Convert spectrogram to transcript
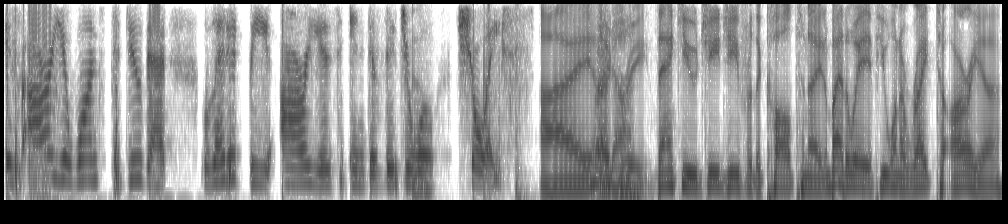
If Aria wants to do that, let it be Aria's individual choice. I Right on. agree. Thank you, Gigi, for the call tonight. And by the way, if you want to write to Aria,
